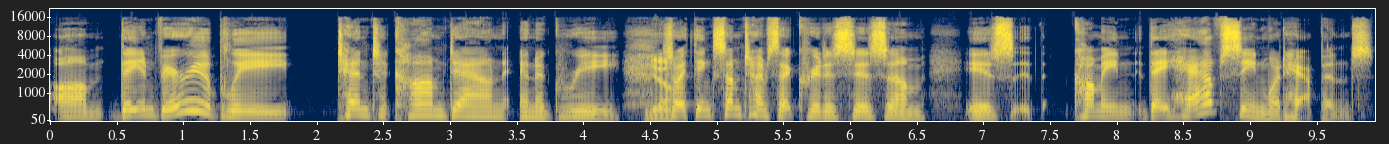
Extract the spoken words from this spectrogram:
um, they invariably tend to calm down and agree. Yeah. So I think sometimes that criticism is coming. They have seen what happens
